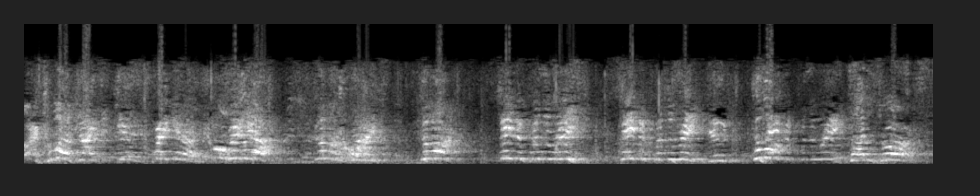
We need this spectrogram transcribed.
All right, come on, guys! Bring it up! Come on, bring it up! Come on, guys! Come on! Save it for the ring! Save it for the ring, dude! Come on! Save it for the ring! Time's yours!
